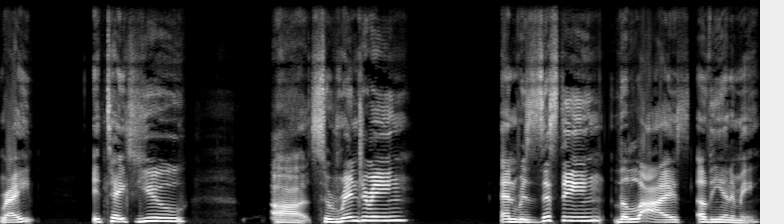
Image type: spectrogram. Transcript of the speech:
right? It takes you uh, surrendering and resisting the lies of the enemy.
